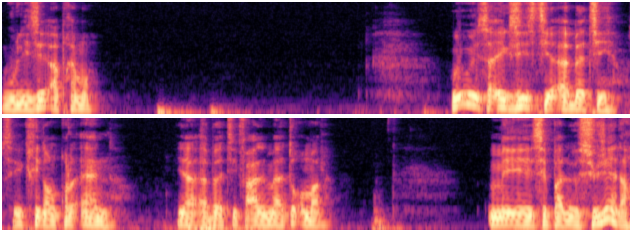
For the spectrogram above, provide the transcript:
Vous lisez après moi. Oui, oui, ça existe, il y a abati. C'est écrit dans le Coran. Il y a abati fa'al ma tu'mar. Mais c'est pas le sujet là.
